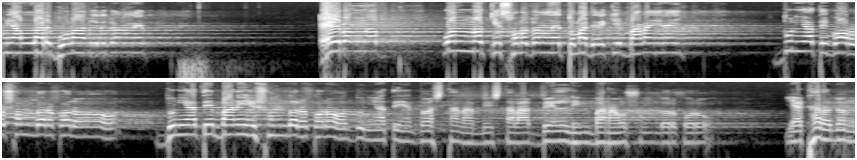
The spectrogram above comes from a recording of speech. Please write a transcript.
আমি আল্লাহর গোলামের জন্য। এই বাংলা অন্য কিছুর জন্য তোমাদেরকে বানাই নাই। দুনিয়াতে গড় সুন্দর করো, দুনিয়াতে বানিয়ে সুন্দর করো, দুনিয়াতে দশতলা, বিশতলা বিল্ডিং বানাও সুন্দর করো। এঠারো জন্য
